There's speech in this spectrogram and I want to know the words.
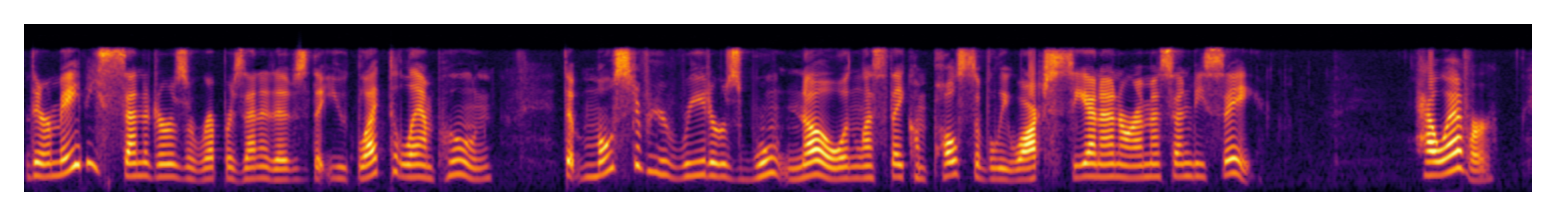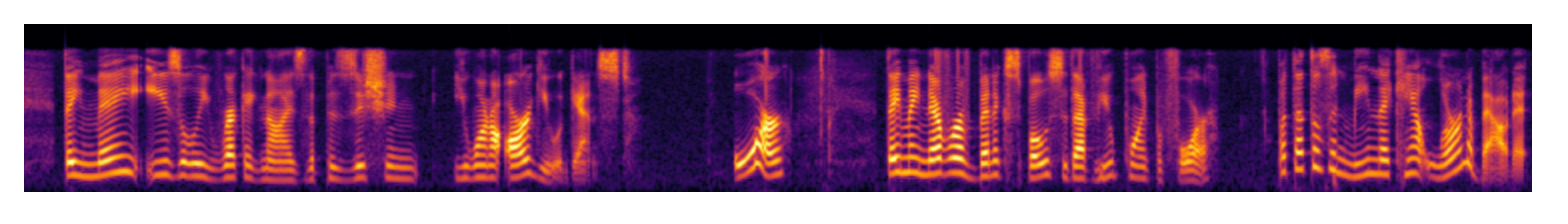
there may be senators or representatives that you'd like to lampoon that most of your readers won't know unless they compulsively watch CNN or MSNBC. However, they may easily recognize the position you want to argue against. Or they may never have been exposed to that viewpoint before but that doesn't mean they can't learn about it.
